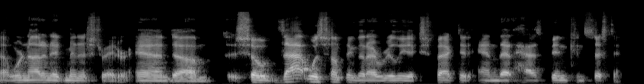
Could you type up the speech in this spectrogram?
uh, we're not an administrator. And um, so that was something that I really expected and that has been consistent,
